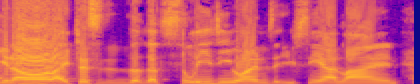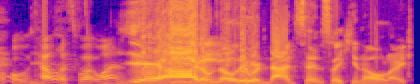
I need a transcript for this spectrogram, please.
You know, like just the, the sleazy ones that you see online. oh, tell us what one. Yeah, I don't know. They were nonsense, like you know, like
